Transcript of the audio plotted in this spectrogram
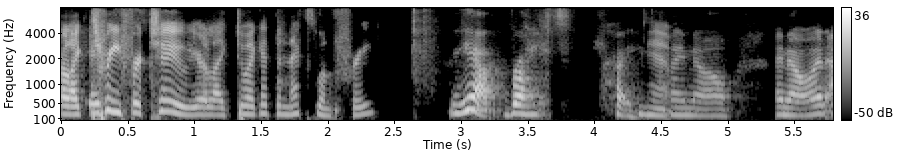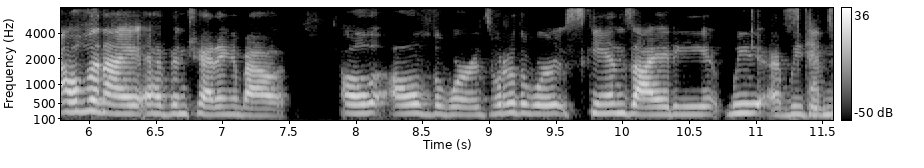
or like three for two. You're like, do I get the next one free? Yeah, right. Right. Yeah. I know. I know. And Elva and I have been chatting about all, all of the words. What are the words? Scanxiety. We uh, we didn't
